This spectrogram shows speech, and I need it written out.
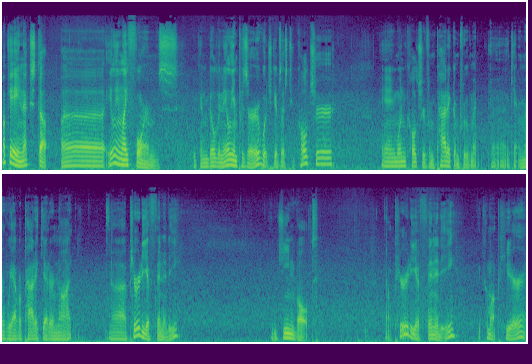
Okay, next up, uh, alien life forms. We can build an alien preserve, which gives us two culture, and one culture from paddock improvement. Uh, I can't remember if we have a paddock yet or not. Uh, purity affinity, gene vault. Now, purity affinity we come up here.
